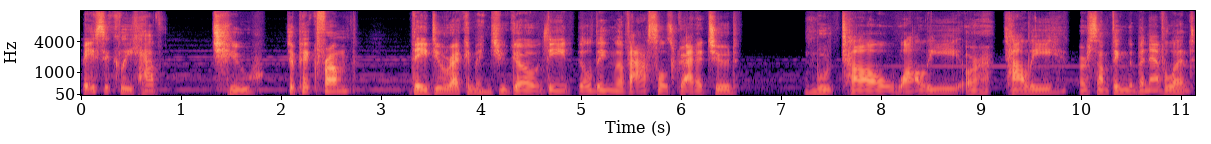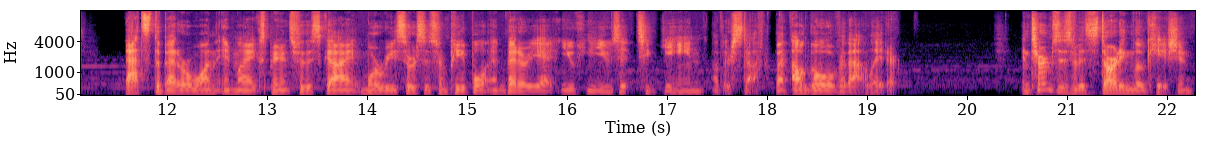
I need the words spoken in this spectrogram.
basically have two to pick from. They do recommend you go the building the vassal's gratitude, Mutawali or Tali or something, the benevolent. That's the better one in my experience for this guy. More resources from people, and better yet, you can use it to gain other stuff. But I'll go over that later. In terms of its starting location,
